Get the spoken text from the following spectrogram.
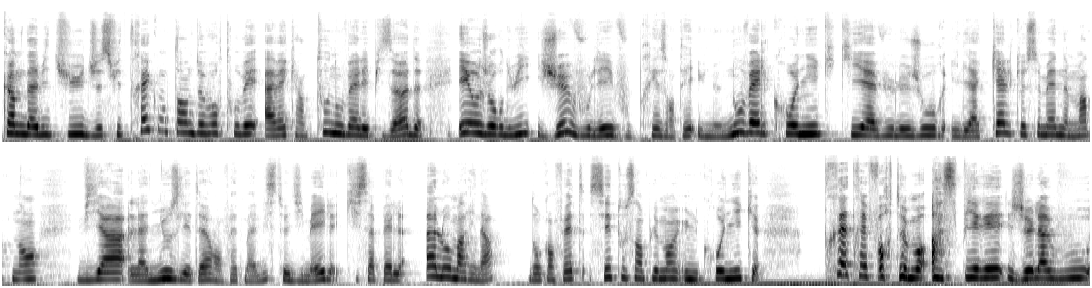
Comme d'habitude, je suis très contente de vous retrouver avec un tout nouvel épisode et aujourd'hui, je voulais vous présenter une nouvelle chronique qui a vu le jour il y a quelques semaines maintenant via la newsletter, en fait ma liste d'emails qui s'appelle Allo Marina. Donc en fait, c'est tout simplement une chronique très très fortement inspirée, je l'avoue,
